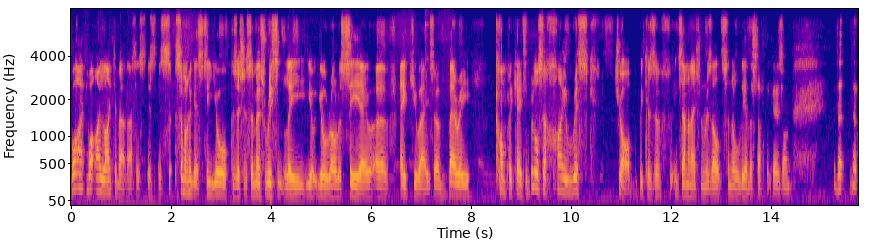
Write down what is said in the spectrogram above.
What I, what I like about that is, is, is, someone who gets to your position. So most recently, your, your role as CEO of AQA, so a very complicated but also high risk job because of examination results and all the other stuff that goes on. That, that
